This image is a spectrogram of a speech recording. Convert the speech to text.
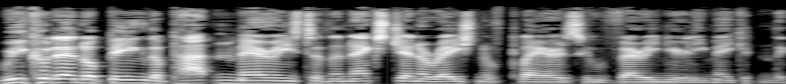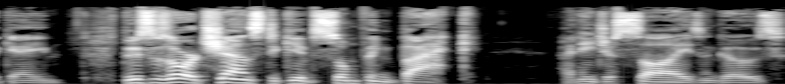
We could end up being the Pat and Marys to the next generation of players who very nearly make it in the game. This is our chance to give something back. And he just sighs and goes,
